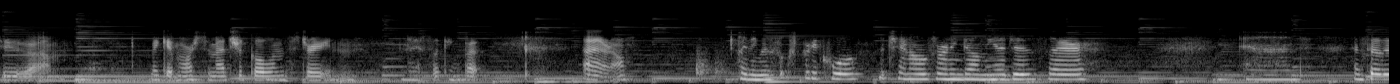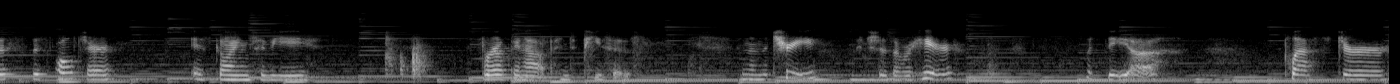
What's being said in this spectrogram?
to um, make it more symmetrical and straight and nice looking, but I don't know. I think this looks pretty cool. The channels running down the edges there. And and so this this altar is going to be broken up into pieces. And then the tree, which is over here, with the uh, plaster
